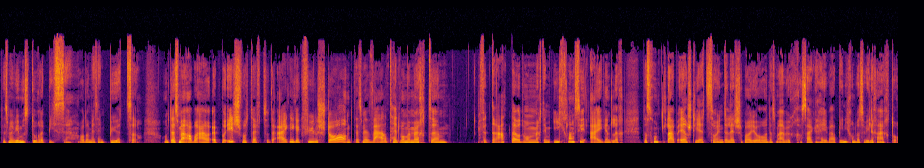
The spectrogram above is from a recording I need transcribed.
dass man wie muss durchbissen, oder? Wir sind Bützer. Und dass man aber auch jemand ist, der zu den eigenen Gefühlen steht und dass man Wert hat, wo man möchte ähm, vertreten oder wo man möchte im Einklang sein eigentlich. Das kommt, glaube ich, erst jetzt so in den letzten paar Jahren, dass man auch wirklich kann sagen hey, wer bin ich und was will ich eigentlich da?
